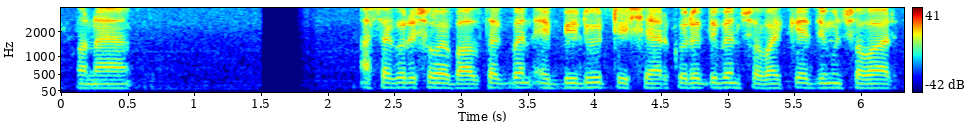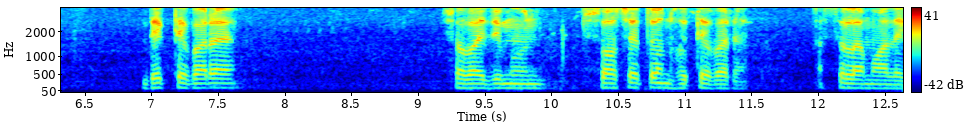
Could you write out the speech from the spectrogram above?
ওখানে আশা করি সবাই ভালো থাকবেন। এই ভিডিওটি শেয়ার করে দিবেন সবাইকে, যেমন সবার দেখতে পারে, সবাই যেমন সচেতন হতে পারে। আসসালামু আলাইকুম।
